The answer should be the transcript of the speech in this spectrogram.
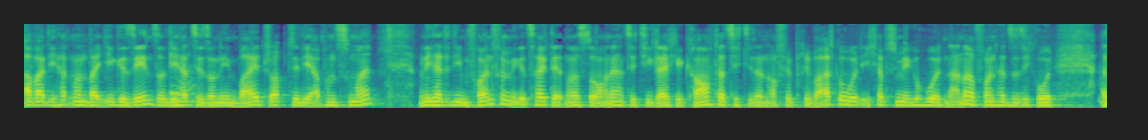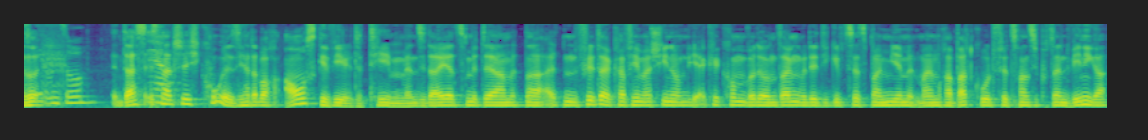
Aber die hat man bei ihr gesehen. So, die ja. hat sie so nebenbei, droppt sie die ab und zu mal. Und ich hatte die einem Freund von mir gezeigt, der hat ein Restaurant, der hat sich die gleich gekauft, hat sich die dann auch für privat geholt. Ich habe sie mir geholt, ein anderer Freund hat sie sich geholt. Also okay, so. das ist ja. natürlich cool. Sie hat aber auch ausgewählte Themen. Wenn sie da jetzt mit der mit einer alten Filterkaffeemaschine um die Ecke kommen würde und sagen würde, die gibt's jetzt bei mir mit meinem Rabattcode für 20 Prozent weniger,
